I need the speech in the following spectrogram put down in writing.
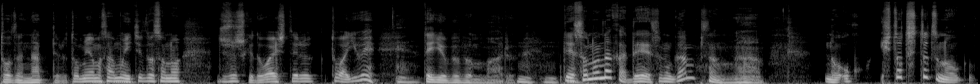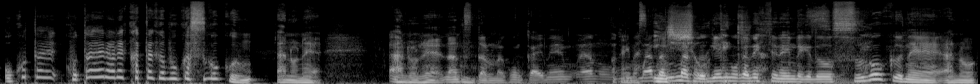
当然なってる。富山さんも一度その授賞式でお会いしてるとはいえっていう部分もある。でその中でそのガンプさんがのお一つ一つのお答え答えられ方が僕はすごくあのねあのねなんつったろうな、今回ねあのまだうまく言語ができてないんだけどすごくねあの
